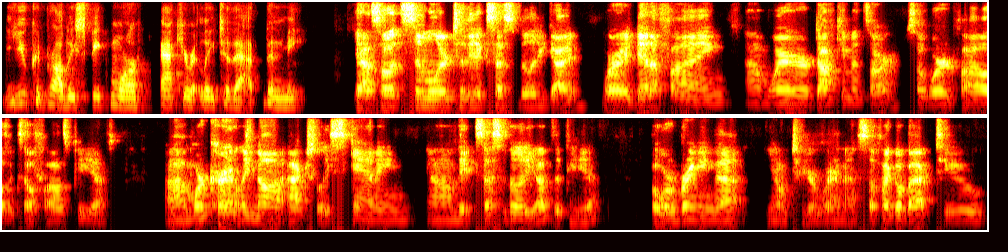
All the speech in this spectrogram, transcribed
you could probably speak more accurately to that than me. Yeah, so it's similar to the accessibility guide. We're identifying um, where documents are, so Word files, Excel files, PDFs. Um, we're currently not actually scanning um, the accessibility of the PDF, but we're bringing that, you know, to your awareness. So if I go back to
